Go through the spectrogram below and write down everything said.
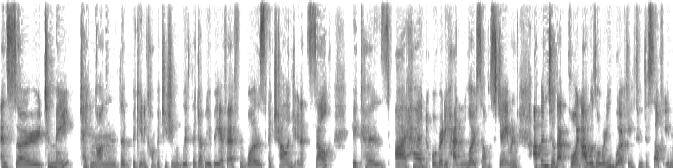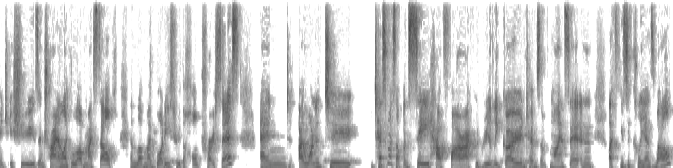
And so to me, taking on the bikini competition with the WBFF was a challenge in itself because I had already had low self esteem. And up until that point, I was already working through the self image issues and trying to like love myself and love my body through the whole process. And I wanted to test myself and see how far I could really go in terms of mindset and like physically as well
